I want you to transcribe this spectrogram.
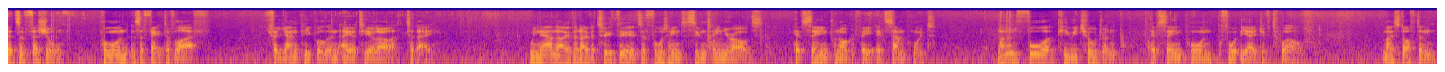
It's official. Porn is a fact of life for young people in Aotearoa today. We now know that over two thirds of 14 to 17 year olds have seen pornography at some point. One in four Kiwi children have seen porn before the age of 12. Most often,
